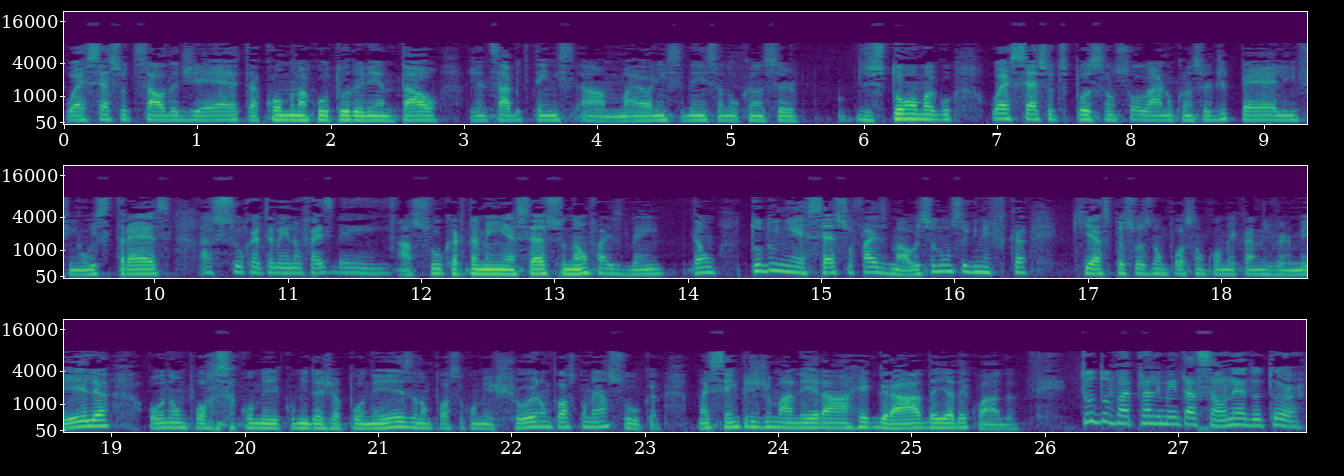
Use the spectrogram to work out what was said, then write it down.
O excesso de sal da dieta, como na cultura oriental, a gente sabe que tem a maior incidência no câncer de estômago, o excesso de exposição solar no câncer de pele, enfim, o estresse. Açúcar também não faz bem. Açúcar também em excesso não faz bem. Então, tudo em excesso faz mal. Isso não significa que as pessoas não possam comer carne vermelha, ou não possam comer comida japonesa, não possam comer shoyu, não possam comer açúcar. Mas sempre de maneira regrada e adequada. Tudo vai para alimentação, né, doutor?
